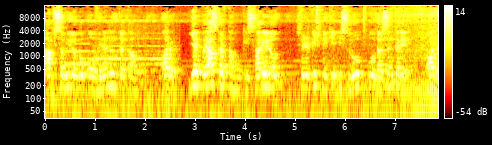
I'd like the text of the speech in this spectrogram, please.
आप सभी लोगों को अभिनंदन करता हूँ और यह प्रयास करता हूँ कि सारे लोग श्री कृष्ण के इस रूप को दर्शन करें और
